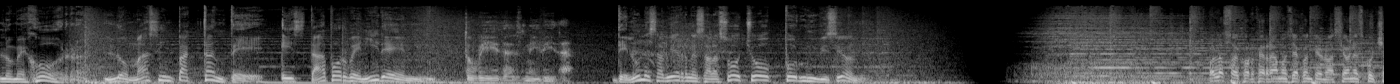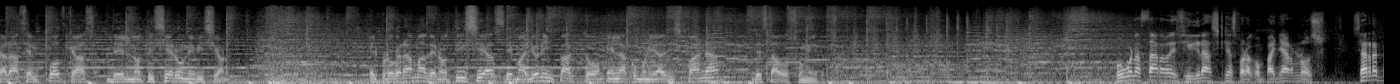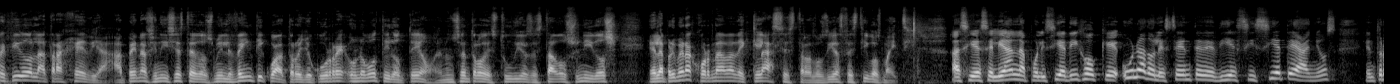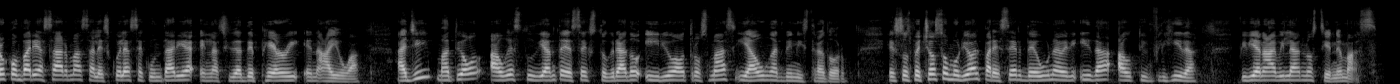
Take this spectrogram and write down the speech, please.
Lo mejor, lo más impactante, está por venir en Tu vida es mi vida. De lunes a viernes a las 8 por Univisión. Hola, soy Jorge Ramos y a continuación escucharás el podcast del Noticiero Univisión. El programa de noticias de mayor impacto en la comunidad hispana de Estados Unidos. Muy buenas tardes y gracias por acompañarnos. Se ha repetido la tragedia. Apenas inicia este 2024 y ocurre un nuevo tiroteo en un centro de estudios de Estados Unidos en la primera jornada de clases tras los días festivos, Mighty. Así es, Elian. La policía dijo que un adolescente de 17 años entró con varias armas a la escuela secundaria en la ciudad de Perry, en Iowa. Allí mató a un estudiante de sexto grado hirió a otros más y a un administrador. El sospechoso murió al parecer de una herida autoinfligida. Viviana Ávila nos tiene más.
